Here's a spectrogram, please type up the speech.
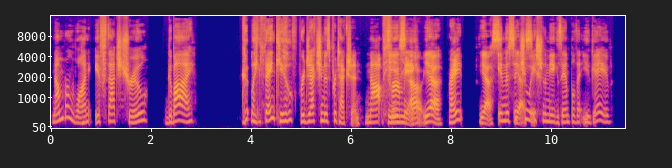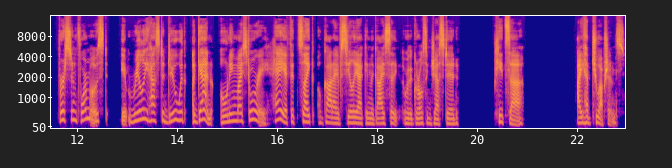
Number one, if that's true, goodbye. Like, thank you. Rejection is protection, not Peace for me. Out. Yeah. Right? Yes. In the situation yes. and the example that you gave, first and foremost, it really has to do with, again, owning my story. Hey, if it's like, oh God, I have celiac and the guy said, or the girl suggested pizza, I have two options.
